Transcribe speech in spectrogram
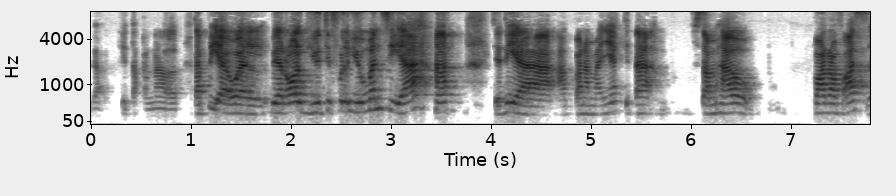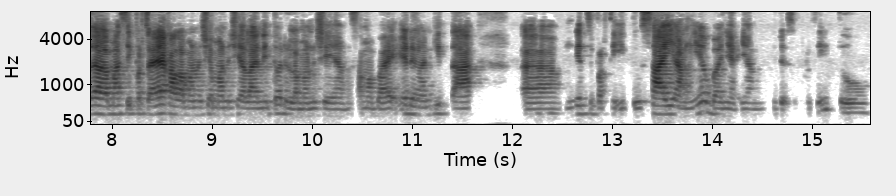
nggak kita kenal. Tapi ya well, we are all beautiful human sih ya. Jadi ya apa namanya kita somehow part of us uh, masih percaya kalau manusia-manusia lain itu adalah manusia yang sama baiknya dengan kita. Uh, mungkin seperti itu. Sayangnya banyak yang tidak seperti itu.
